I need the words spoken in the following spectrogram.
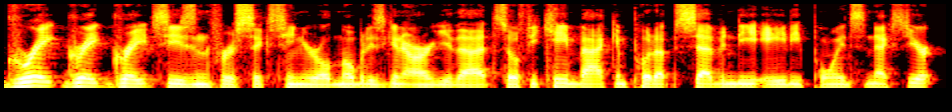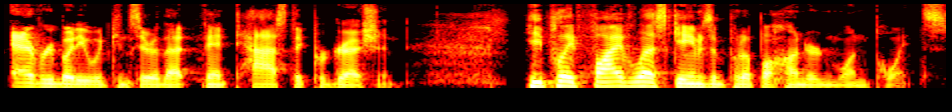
great great great season for a 16 year old nobody's going to argue that so if he came back and put up 70 80 points next year everybody would consider that fantastic progression he played five less games and put up 101 points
